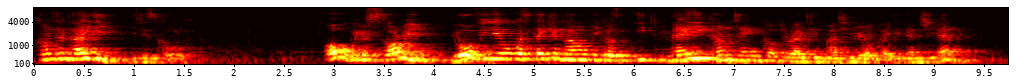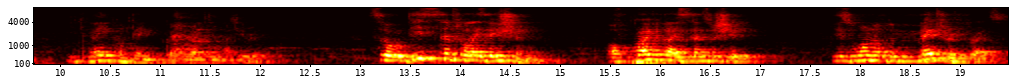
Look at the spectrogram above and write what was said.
Content ID, it is called. Oh, we're sorry, your video was taken down because it may contain copyrighted material by the MGM. It may contain copyrighted material. So this centralization of privatized censorship is one of the major threats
